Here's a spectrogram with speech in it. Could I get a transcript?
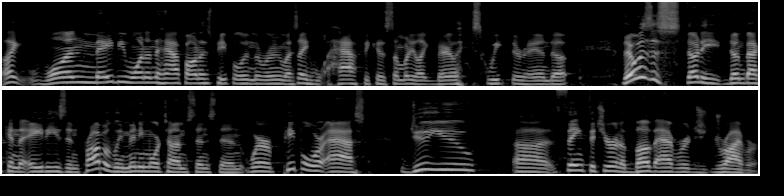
Like one, maybe one and a half honest people in the room. I say half because somebody like barely squeaked their hand up. There was a study done back in the 80s and probably many more times since then where people were asked, Do you uh, think that you're an above average driver?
